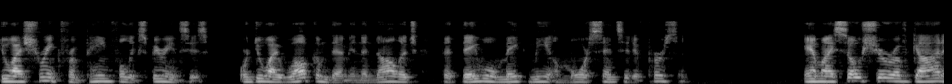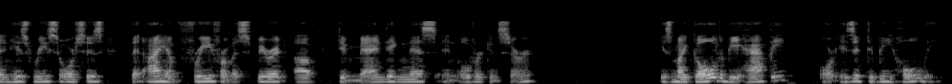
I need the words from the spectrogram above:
Do I shrink from painful experiences, or do I welcome them in the knowledge that they will make me a more sensitive person? Am I so sure of God and His resources that I am free from a spirit of demandingness and overconcern? Is my goal to be happy, or is it to be holy?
